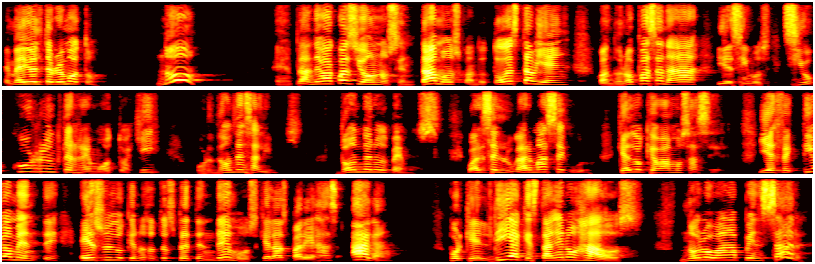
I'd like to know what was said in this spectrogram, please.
¿En medio del terremoto? No. En el plan de evacuación nos sentamos cuando todo está bien, cuando no pasa nada y decimos, si ocurre un terremoto aquí, ¿por dónde salimos? ¿Dónde nos vemos? ¿Cuál es el lugar más seguro? ¿Qué es lo que vamos a hacer? Y efectivamente, eso es lo que nosotros pretendemos que las parejas hagan. Porque el día que están enojados, no lo van a pensar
